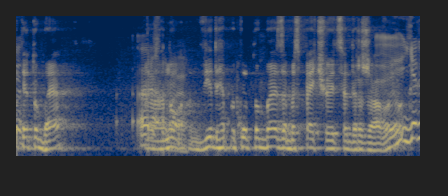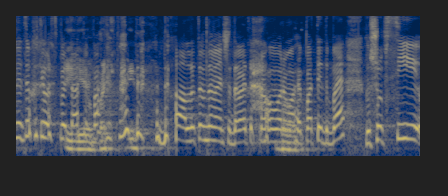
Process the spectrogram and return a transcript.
гепатиту Б. Е, ну, від гепатиту Б забезпечується державою. Я не це хотіла спитати, І пане батьки-. Да, але тим не менше, давайте проговоримо гепатит Б. Що всі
